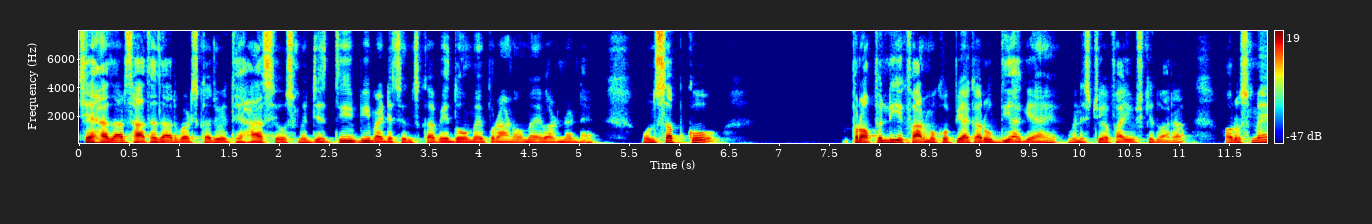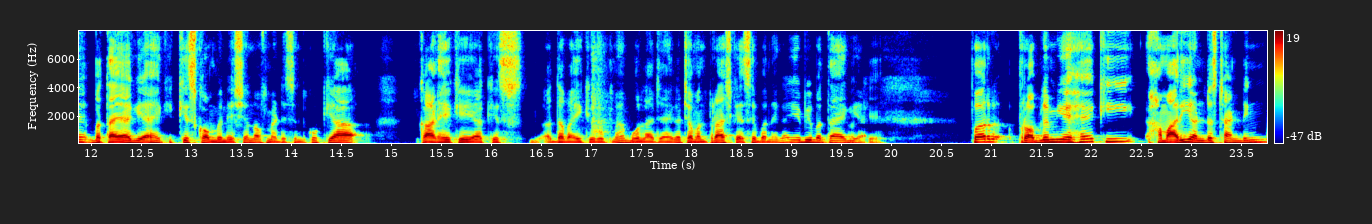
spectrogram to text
छः हज़ार सात हज़ार वर्ष का जो इतिहास है उसमें जितनी भी मेडिसिन का वेदों में पुराणों में वर्णन है उन सबको प्रॉपरली एक फार्माकोपिया का रूप दिया गया है मिनिस्ट्री ऑफ़ आयुष के द्वारा और उसमें बताया गया है कि किस कॉम्बिनेशन ऑफ़ मेडिसिन को क्या काढ़े के या किस दवाई के रूप में बोला जाएगा चमनप्राश कैसे बनेगा ये भी बताया गया है Okay. पर प्रॉब्लम यह है कि हमारी understanding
